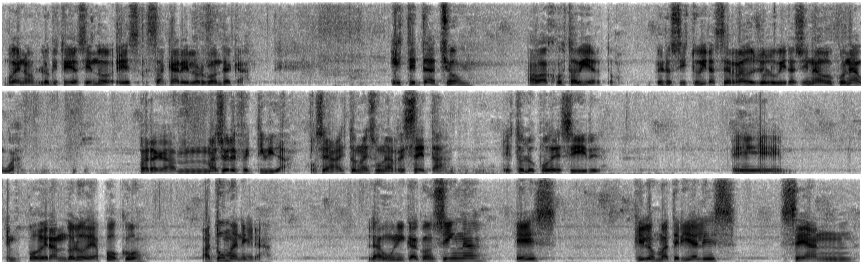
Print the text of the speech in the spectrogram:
bueno, lo que estoy haciendo es sacar el orgón de acá. Este tacho abajo está abierto, pero si estuviera cerrado yo lo hubiera llenado con agua para mayor efectividad. O sea, esto no es una receta, esto lo podés ir eh, empoderándolo de a poco, a tu manera. La única consigna es que los materiales sean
